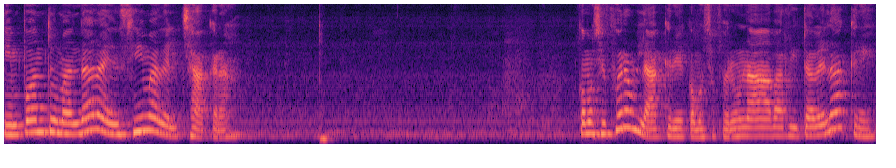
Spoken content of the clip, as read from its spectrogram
Impon tu mandala encima del chakra. Como si fuera un lacre, como si fuera una barrita de lacre.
